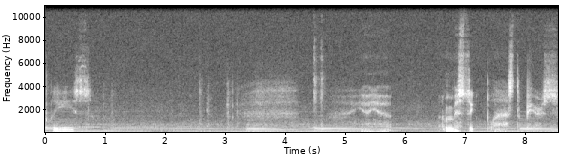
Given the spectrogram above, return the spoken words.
Please? Yeah, yeah. A mystic blast appears.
